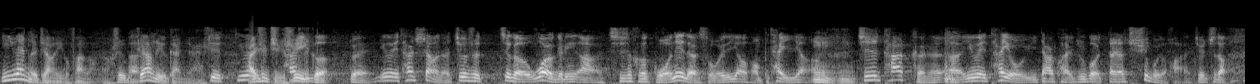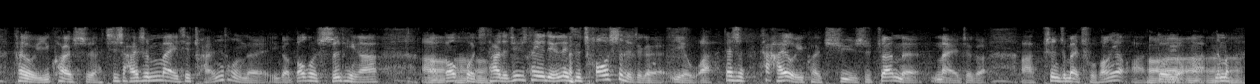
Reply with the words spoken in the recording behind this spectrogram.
医院的这样一个饭碗啊，是有这样的一个感觉，还是？对，还是只是一个？对，因为它是这样的，就是这个沃尔格林啊，其实和国内的所谓的药房不太一样啊。嗯嗯。其实它可能啊，因为它有一大块，如果大家去过的话，就知道它有一块是其实还是卖一些传统的一个，包括食品啊啊啊，包括其他的，就是它有点类似超市的这个业务啊。但是它还有一块区域是专门卖这个啊，甚至卖处方药啊啊都有啊。那么啊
